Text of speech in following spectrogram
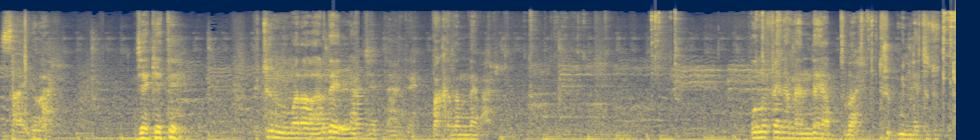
Saygılar. Ceketi. Bütün numaralarda eller ceplerde. Bakalım ne var. Bunu fenomende yaptılar. Türk milleti tuttu.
